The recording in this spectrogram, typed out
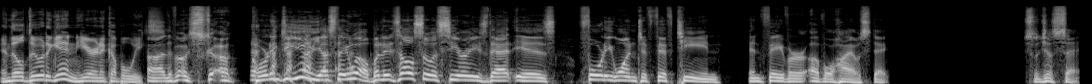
And they'll do it again here in a couple weeks. Uh, the, according to you, yes, they will. But it's also a series that is 41 to 15 in favor of Ohio State. So just say,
